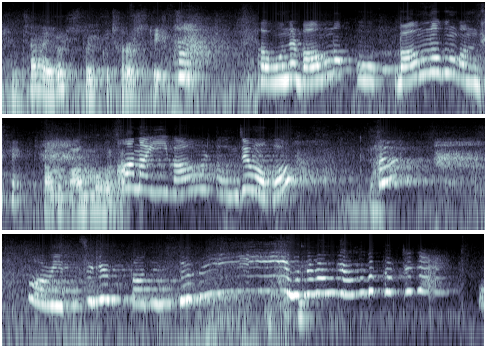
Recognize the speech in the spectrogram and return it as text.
괜찮아 이럴 수도 있고 저럴 수도 있지 나 오늘 마음 먹고, 마음 먹은 건데. 나도 마음 먹을 아, 나 이 마음을 또 언제 먹어? 아, 미치겠다, 진짜. 이, 오늘 한게 아무것도 없잖아. 아,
